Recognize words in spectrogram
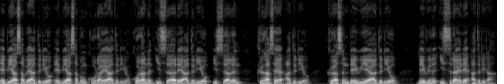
에비아삽의 아들이요. 에비아삽은 고라의 아들이요. 고라는 이스알의 아들이요. 이스알은 그핫의 아들이요. 그핫은 레위의 아들이요. 레위는 이스라엘의 아들이라.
